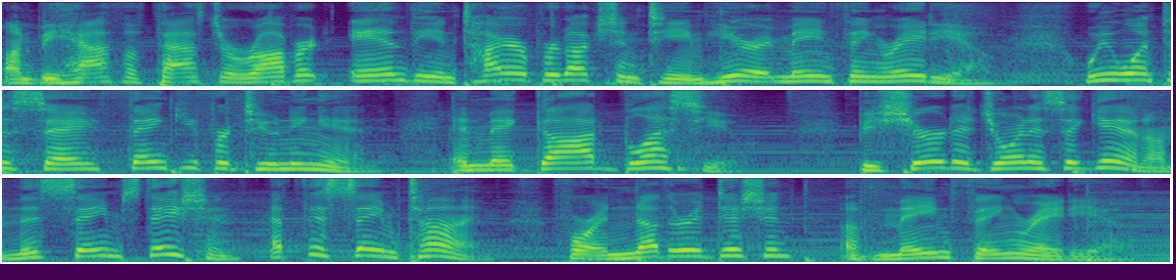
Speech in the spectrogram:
On behalf of Pastor Robert and the entire production team here at Main Thing Radio, we want to say thank you for tuning in and may God bless you. Be sure to join us again on this same station at this same time for another edition of Main Thing Radio.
